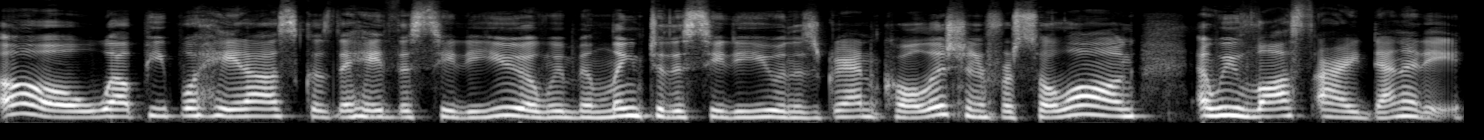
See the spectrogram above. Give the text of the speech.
oh, well, people hate us because they hate the CDU, and we've been linked to the CDU in this grand coalition for so long, and we've lost our identity.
